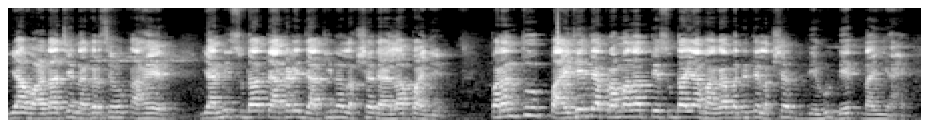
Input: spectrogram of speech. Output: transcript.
या वार्डाचे नगरसेवक आहेत यांनी सुद्धा त्याकडे जातीनं लक्ष द्यायला पाहिजे. परंतु पाहिजे त्या प्रमाणात ते सुद्धा या भागामध्ये ते लक्ष देऊ देत नाही आहे.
